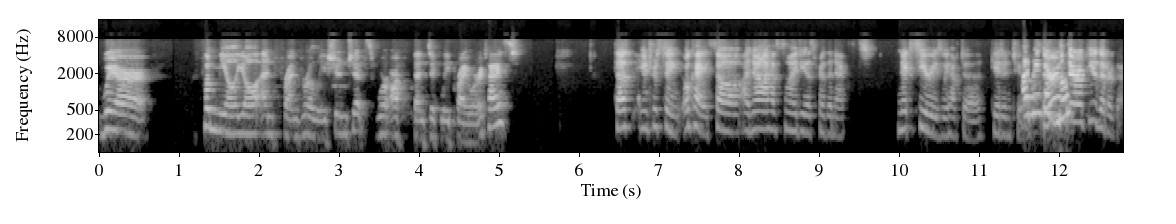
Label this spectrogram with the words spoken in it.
where familial and friend relationships were authentically prioritized. That's interesting. Okay, so I now I have some ideas for the next next series we have to get into. I mean, there are no- there are a few that are good.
